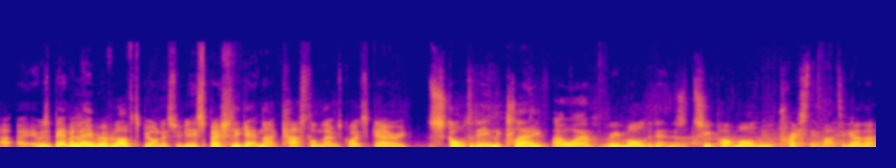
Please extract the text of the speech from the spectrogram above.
Uh, it was a bit of a labour of love, to be honest with you, especially getting that cast on there. It was quite scary. Sculpted it in the clay, Oh, wow. remoulded it, and there's a two-part mould, and pressed it back together.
